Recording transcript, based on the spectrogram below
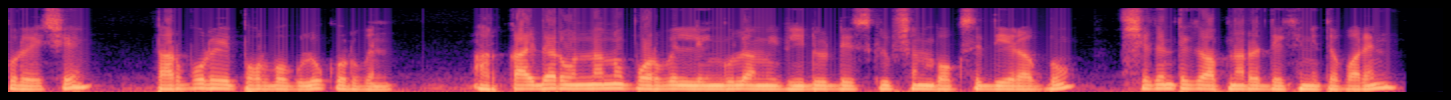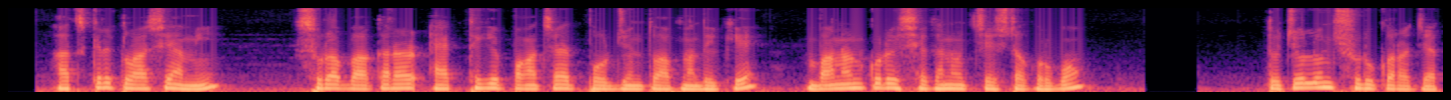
করেছে, তারপরে এই পর্বগুলো করবেন। আর কায়দার অন্যান্য পর্বের লিঙ্কগুলো আমি ভিডিও ডিসক্রিপশন বক্সে দিয়ে রাখব। সেখান থেকে আপনারা দেখে নিতে পারেন। আজকের ক্লাসে আমি সুরা বাকারার এক থেকে পাঁচ আয়াত পর্যন্ত আপনাদেরকে বানান করে শেখানোর চেষ্টা করব। তো চলুন শুরু করা যাক।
